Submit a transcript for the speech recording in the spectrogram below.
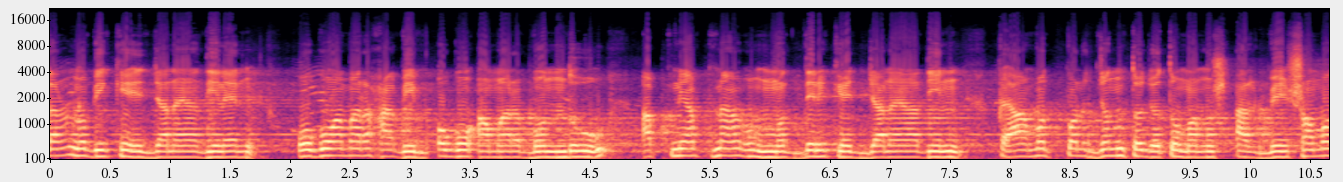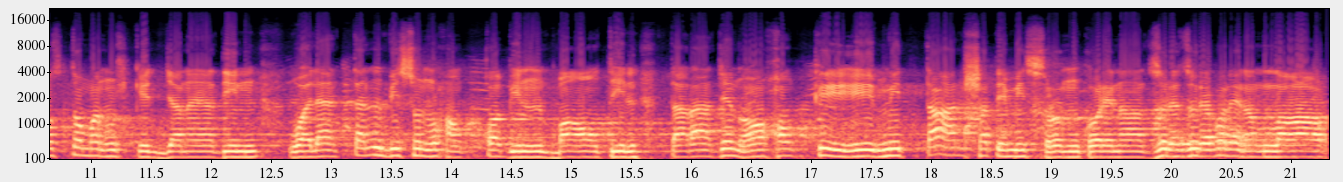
আল্লাহর নবীকে জানায়া দিলেন, ওগো আমার হাবিব, ওগো আমার বন্ধু, আপনি আপনার উম্মতদেরকে জানায়া দিন। কেয়ামত পর্যন্ত যত মানুষ আসবে, সমস্ত মানুষকে জানায়া দিন। ওয়ালা বাতিল, তারা যেন হককে মিথ্যার সাথে মিশ্রণ করে না। জোরে জোরে বলেন, আল্লাহ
